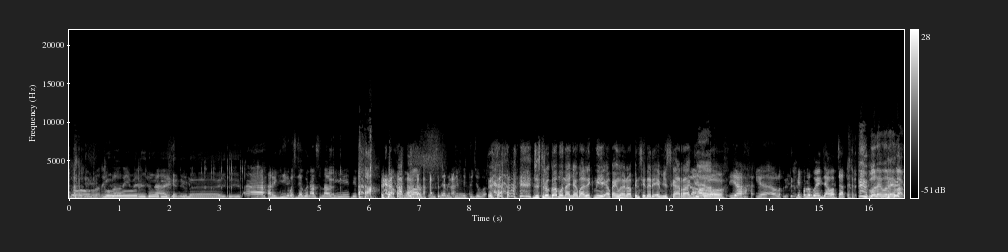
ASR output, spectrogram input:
Glory, glory, Glory, United. Ah, hari gini masih jagoan Arsenal di, di apa yang mau harapin sih dari tim itu coba? Justru gue mau nanya balik nih. Apa yang lo harapin sih dari MU sekarang Ya gitu. Iya, ya Allah. Ini perlu gue yang jawab, Cat. boleh, boleh, Bang.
